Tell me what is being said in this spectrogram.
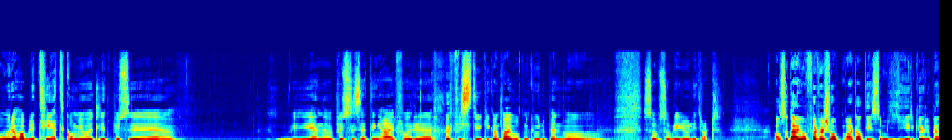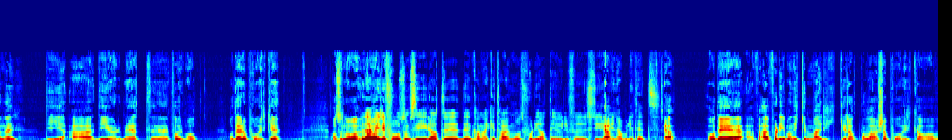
ordet habilitet kom jo et litt pussig i en pussesetting her, for uh, hvis du ikke kan ta imot en kulepenn, så, så, blir det jo litt rart. Altså Det er jo for det første åpenbart at de som gir kulepenner, de, er, de gjør det med et uh, formål. Og det er å påvirke. Altså nå, Men det er nå, veldig få som sier at uh, den kan jeg ikke ta imot fordi at det vil styre ja. min habilitet. Ja, og det er fordi man ikke merker at man lar seg påvirke av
